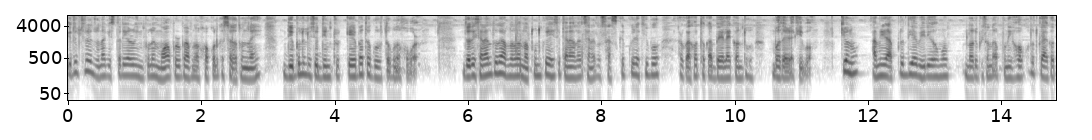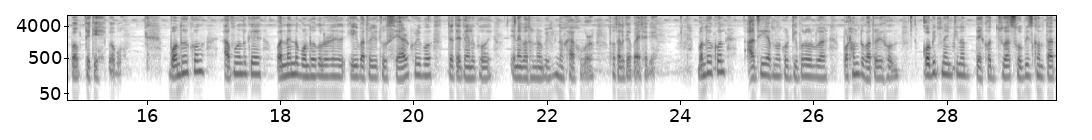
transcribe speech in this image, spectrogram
ইউটিউব চেনেল জোনাক ষ্টাডি আৰু ইনফলৈ মই পূৰ্বে আপোনালোক সকলোকে স্বাগতম জনাই দিবলৈ লৈছোঁ দিনটোৰ কেইবাটাও গুৰুত্বপূৰ্ণ খবৰ। যদি চেনেলটোলৈ আপোনালোকে নতুনকৈ আহিছে তেনেহ'লে চেনেলটো ছাবস্ক্ৰাইব কৰি ৰাখিব আৰু কাষত থকা বেল আইকনটো বজাই ৰাখিব। কিয়নো আমি আপলোড দিয়া ভিডিঅ'সমূহৰ নটিফিকেশ্যন আপুনি সকলোতকৈ আগত পাব তেতিয়াহে পাব। বন্ধুসকল আপোনালোকে অন্যান্য বন্ধুসকলৰ এই বাতৰিটো শ্বেয়াৰ কৰিব যাতে তেওঁলোকে এনেকুৱা ধৰণৰ বিভিন্ন খা খবৰ ততালৈকে পাই থাকে। বন্ধুসকল আজি আপোনালোকক দিবলৈ ওলোৱাৰ প্ৰথমটো বাতৰি হ'ল ক'ভিড নাইণ্টিনত দেশত যোৱা চৌবিছ ঘণ্টাত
